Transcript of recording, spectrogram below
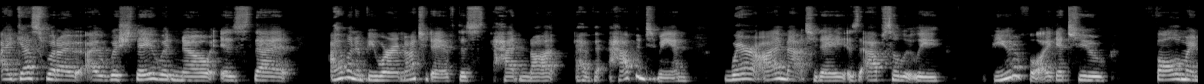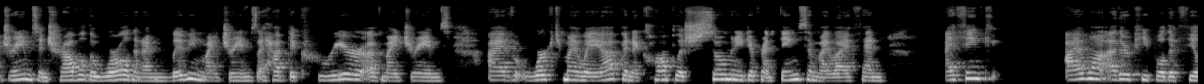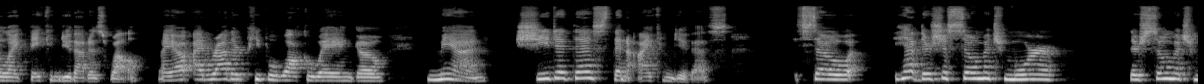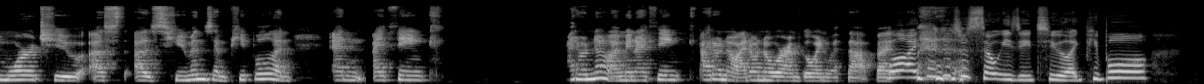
i guess what i, I wish they would know is that I wouldn't be where I'm at today if this had not have happened to me. And where I'm at today is absolutely beautiful. I get to follow my dreams and travel the world and I'm living my dreams. I have the career of my dreams. I've worked my way up and accomplished so many different things in my life. And I think I want other people to feel like they can do that as well. Like I'd rather people walk away and go, man, she did this, then I can do this. So yeah, there's just so much more. There's so much more to us as humans and people, and and I think I don't know. I mean, I think I don't know. I don't know where I'm going with that, but well, I think it's just so easy to like people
